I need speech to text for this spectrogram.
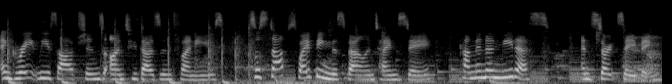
and great lease options on 2020s. So stop swiping this Valentine's Day. Come in and meet us and start saving.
